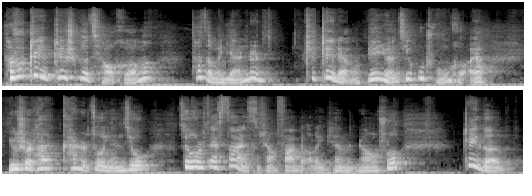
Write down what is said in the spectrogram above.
他说：“这这是个巧合吗？他怎么沿着这这两个边缘几乎重合呀？”于是他开始做研究，最后是在 Science 上发表了一篇文章，说这个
